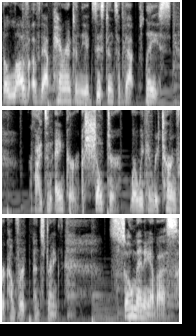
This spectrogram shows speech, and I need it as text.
the love of that parent and the existence of that place provides an anchor, a shelter where we can return for comfort and strength. So many of us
